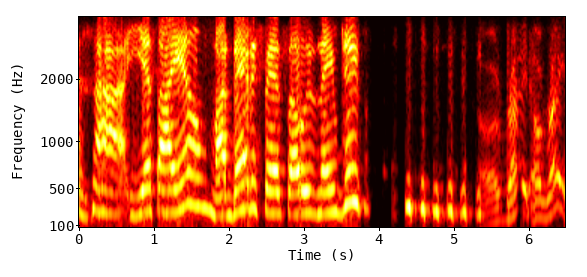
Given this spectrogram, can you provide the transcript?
yes, I am. My daddy said so. His name Jesus. all right, all right.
